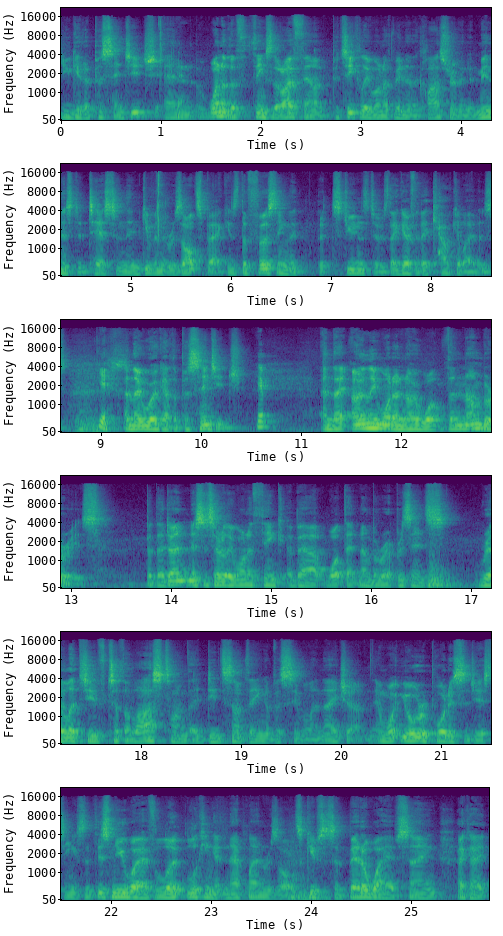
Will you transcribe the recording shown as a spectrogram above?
you get a percentage. And one of the things that I've found, particularly when I've been in the classroom and administered tests and then given the results back, is the first thing that, that students do is they go for their calculators Yes. and they work out the percentage. Yep. And they only want to know what the number is, but they don't necessarily want to think about what that number represents relative to the last time they did something of a similar nature. And what your report is suggesting is that this new way of loo- looking at NAPLAN results gives us a better way of saying, okay,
